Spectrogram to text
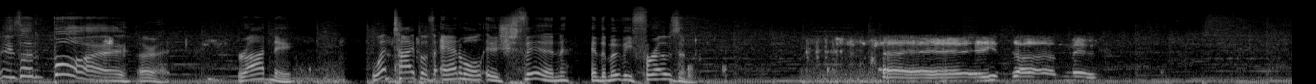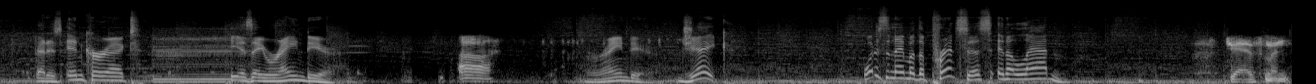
He's a boy. All right, Rodney. What type of animal is Finn in the movie Frozen? Uh, he's a moose. That is incorrect. He is a reindeer. Uh, reindeer. Jake. What is the name of the princess in Aladdin? Jasmine.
